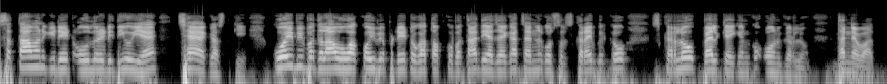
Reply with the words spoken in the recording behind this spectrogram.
सत्तावन की डेट ऑलरेडी दी हुई है, छह अगस्त की। कोई भी बदलाव होगा, कोई भी अपडेट होगा तो आपको बता दिया जाएगा। चैनल को सब्सक्राइब करके, कर लो बेल के आइकन को ऑन कर लो। धन्यवाद।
